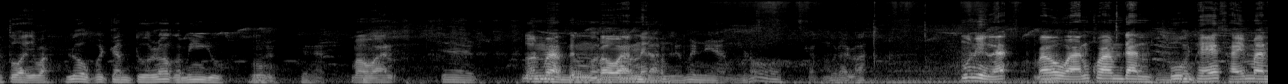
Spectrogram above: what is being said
ำตัวอยู่ปะโรคประจำตัวเราก็มีอยู่อืมแต่เบาหวาน แต่ส่วนมากเป็นเบาหวานคเนี่มดันหรือไม่เนี่ยเนาะจำไม่ได้วะมูนี่แหละเบาหวานความดันอืมภูมิแพ้ไขมัน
